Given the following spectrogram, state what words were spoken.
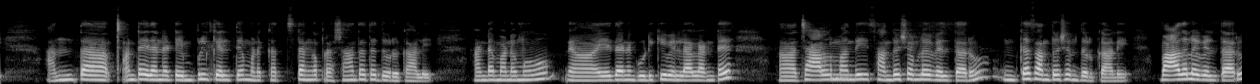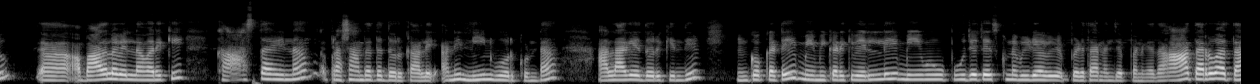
అంత అంటే ఏదైనా టెంపుల్కి వెళ్తే మనకు ఖచ్చితంగా ప్రశాంతత దొరకాలి. అంటే మనము ఏదైనా గుడికి వెళ్ళాలంటే చాలామంది సంతోషంలో వెళ్తారు. ఇంకా సంతోషం దొరకాలి. బాధలో వెళ్తారు. ఆ బాధలో వెళ్ళిన వారికి కాస్త అయినా ప్రశాంతత దొరకాలి అని నేను కోరుకుంటా. అలాగే దొరికింది ఇంకొకటి మేము ఇక్కడికి వెళ్ళి మేము పూజ చేసుకున్న వీడియో పెడతానని చెప్పాను కదా. ఆ తర్వాత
